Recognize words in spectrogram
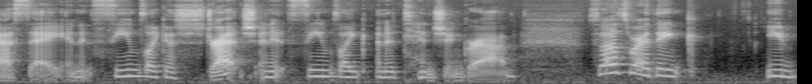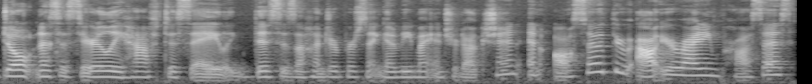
essay. And it seems like a stretch and it seems like an attention grab. So that's where I think you don't necessarily have to say, like, this is 100% going to be my introduction. And also throughout your writing process,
